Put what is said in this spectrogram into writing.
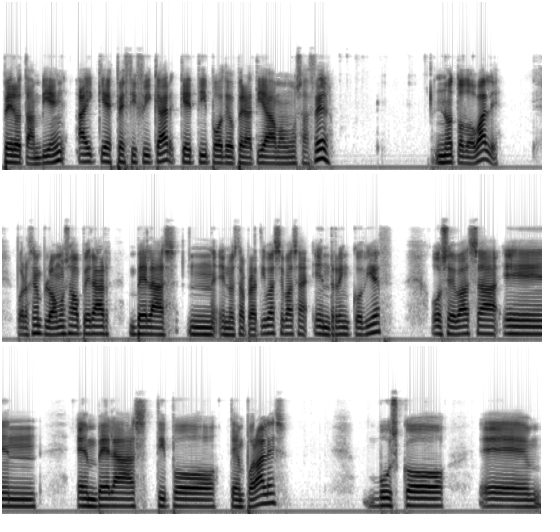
pero también hay que especificar qué tipo de operativa vamos a hacer. No todo vale. Por ejemplo, vamos a operar velas mm, en nuestra operativa se basa en Renko 10 o se basa en en velas tipo temporales. Busco eh,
